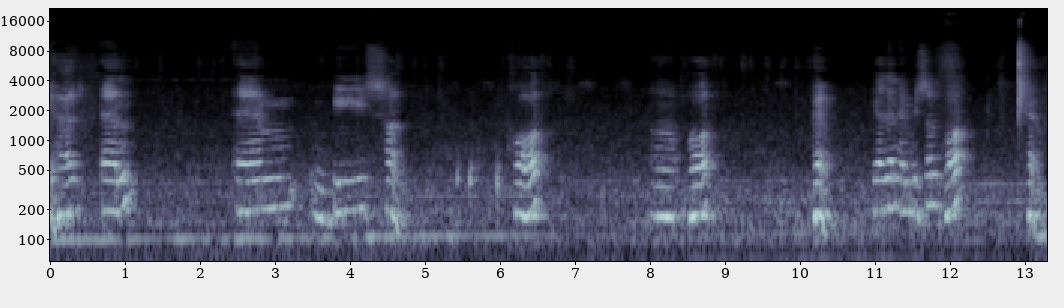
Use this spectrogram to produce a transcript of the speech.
had an ambition for uh, for him. He has an ambition for him.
